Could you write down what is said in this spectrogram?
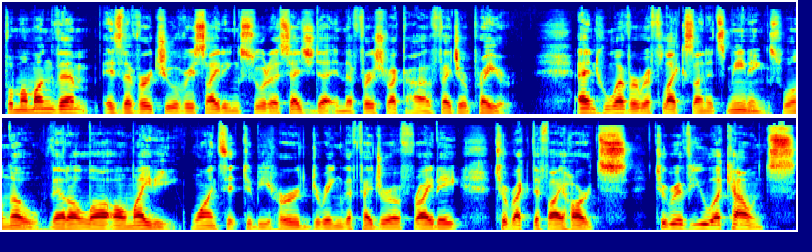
From among them is the virtue of reciting Surah Sajda in the first rak'ah of Fajr prayer. And whoever reflects on its meanings will know that Allah Almighty wants it to be heard during the Fajr of Friday to rectify hearts, to review accounts,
